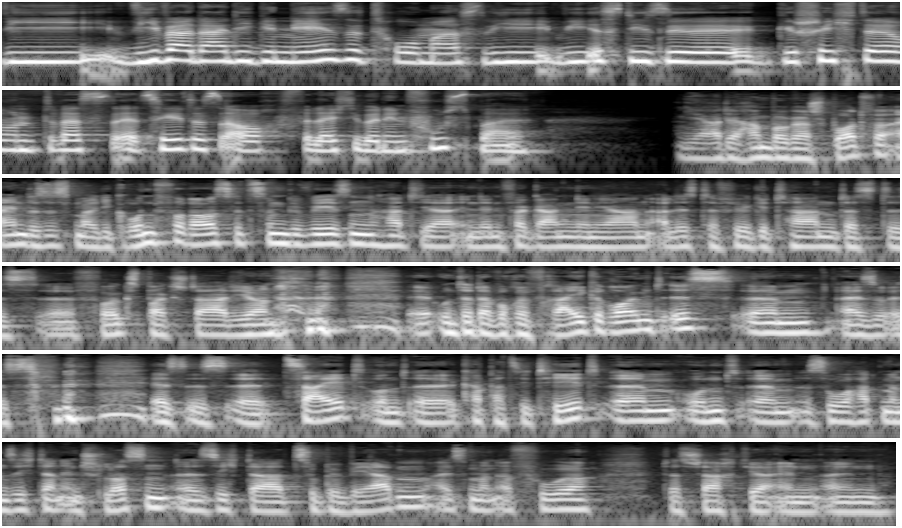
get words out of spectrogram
Wie, wie war da die Genese, Thomas? Wie, wie ist diese Geschichte und was erzählt es auch vielleicht über den Fußball? Ja, der Hamburger Sportverein, das ist mal die Grundvoraussetzung gewesen, hat ja in den vergangenen Jahren alles dafür getan, dass das äh, Volksparkstadion äh, unter der Woche freigeräumt ist. Ähm, also es, es ist äh, Zeit und Kapazität ähm, und ähm, so hat man sich dann entschlossen, sich da zu bewerben, als man erfuhr, dass Schacht ja ein, ein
